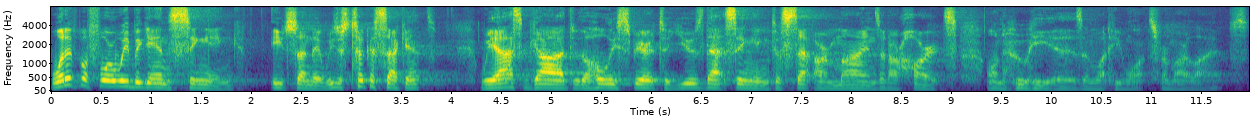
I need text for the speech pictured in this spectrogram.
What if before we began singing each Sunday, we just took a second? We ask God through the Holy Spirit to use that singing to set our minds and our hearts on who He is and what He wants from our lives.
